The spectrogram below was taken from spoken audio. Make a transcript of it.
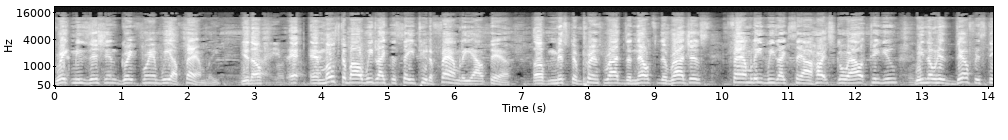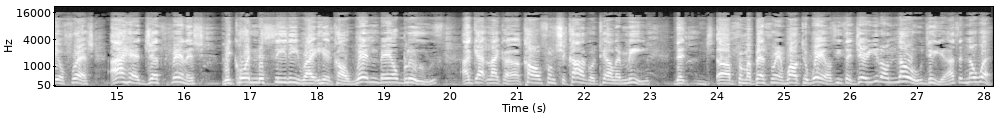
great musician, great friend. We are family, you know. no doubt. And, and most of all, we'd like to say to the family out there of Mr. Prince Roger, the Nelson, the Rogers family, we like to say our hearts go out to you. We know his death is still fresh. I had just finished recording this CD right here called Wedding Bell Blues. I got like a, a call from Chicago telling me that uh, from my best friend Walter Wells. He said, Jerry, you don't know, do you? I said, no what?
